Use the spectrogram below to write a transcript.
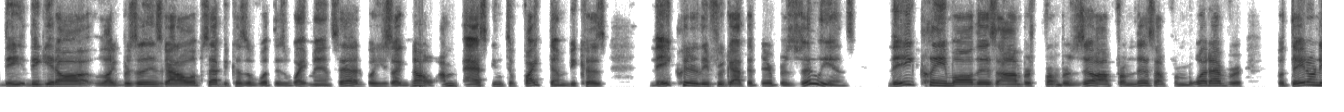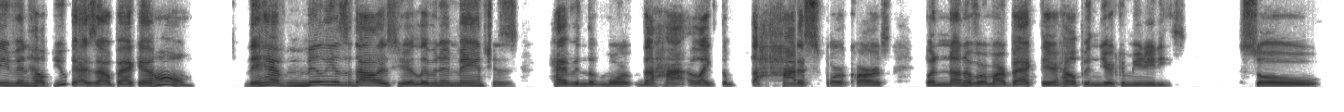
they they get all like Brazilians got all upset because of what this white man said. But he's like, no, I'm asking to fight them because they clearly forgot that they're Brazilians. They claim all this. Oh, I'm from Brazil. I'm from this. I'm from whatever. But they don't even help you guys out back at home. They have millions of dollars here, living in mansions having the more the hot like the, the hottest sport cars but none of them are back there helping your communities. So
